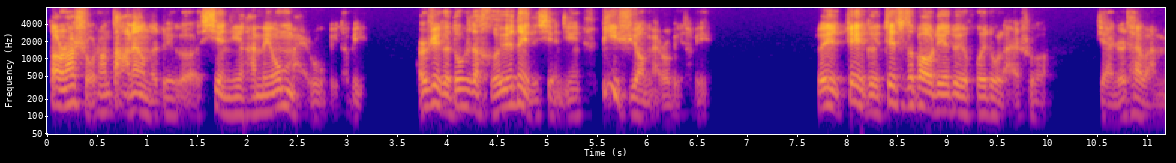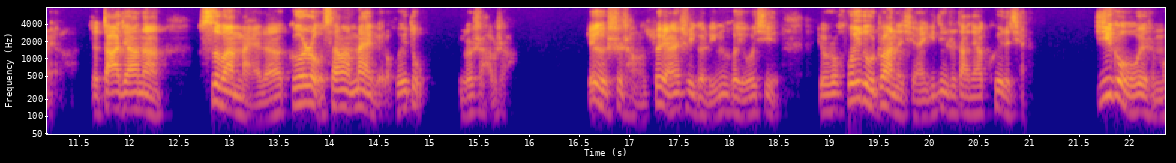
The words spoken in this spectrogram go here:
到时他手上大量的这个现金还没有买入比特币，而这个都是在合约内的现金，必须要买入比特币，所以这个这次的暴跌对灰度来说简直太完美了。就大家呢四万买的割肉，三万卖给了灰度，你说傻不傻？这个市场虽然是一个零和游戏。就是灰度赚的钱一定是大家亏的钱，机构为什么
